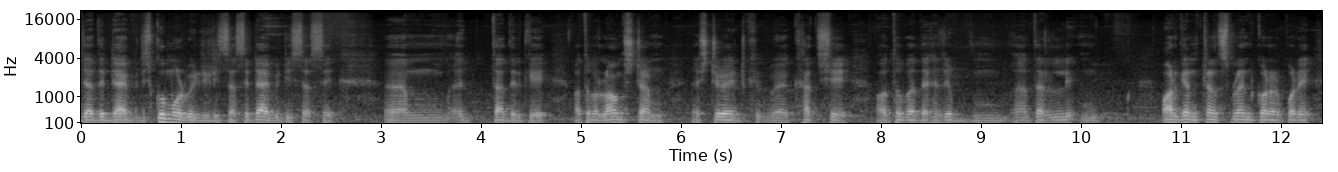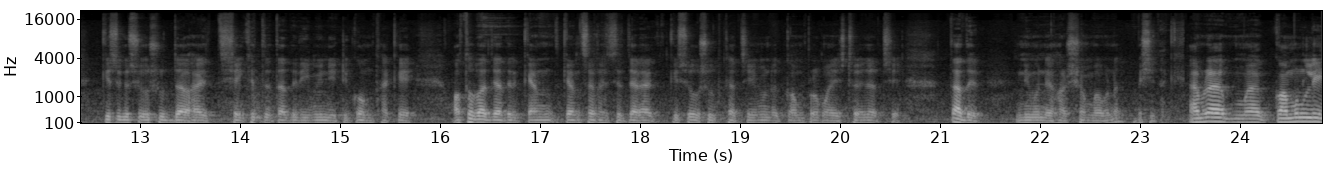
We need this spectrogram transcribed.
যাদের ডায়াবেটিস কোমরবিডিটিস আছে ডায়াবেটিস আছে তাদেরকে অথবা লং টার্ম স্টেরয়েড খাচ্ছে, অথবা দেখা যায় তার অর্গান ট্রান্সপ্লান্ট করার পরে কিছু কিছু ওষুধ দেওয়া হয়, সেই ক্ষেত্রে তাদের ইমিউনিটি কম থাকে। অথবা যাদের ক্যান ক্যান্সার হয়েছে, যারা কিছু ওষুধ খাচ্ছে ইমিউনো কম্প্রোমাইজড হয়ে যাচ্ছে, তাদের নিউমোনিয়া হওয়ার সম্ভাবনা বেশি থাকে। আমরা কমনলি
